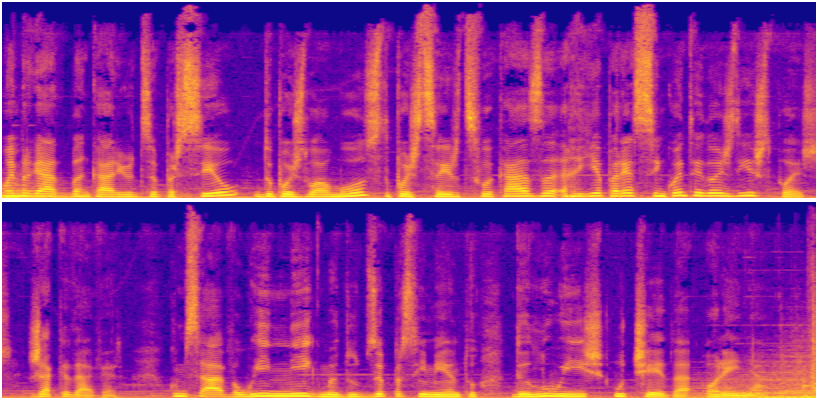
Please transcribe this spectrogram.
O empregado bancário desapareceu depois do almoço, depois de sair de sua casa, reaparece 52 dias depois. Já cadáver. Começava o enigma do desaparecimento de Luís Ucheda Orenha.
